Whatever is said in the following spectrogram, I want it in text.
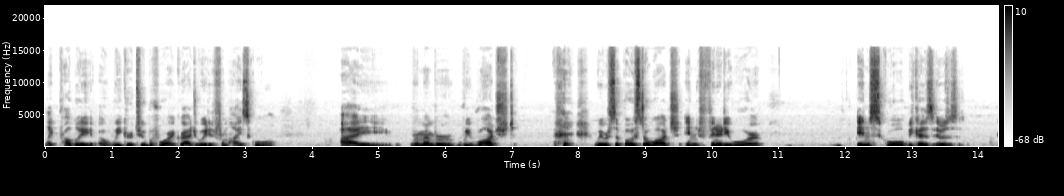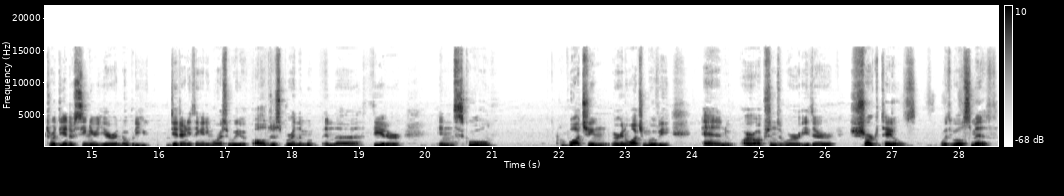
like probably a week or two before I graduated from high school. I remember we watched, we were supposed to watch Infinity War in school because it was toward the end of senior year and nobody did anything anymore. So we all just were in the in the theater in school watching. we are going to watch a movie, and our options were either Shark Tales with Will Smith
